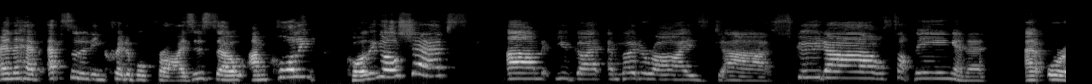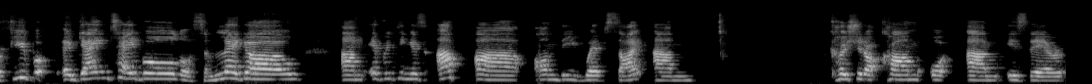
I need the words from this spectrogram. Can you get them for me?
and they have absolutely incredible prizes. So I'm calling calling all chefs. Um, you got a motorized uh, scooter or something, and a, a or a few a game table or some Lego. Um, everything is up uh, on the website. Um, kosher.com or um, is there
